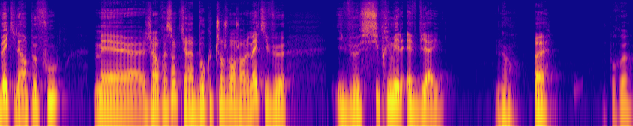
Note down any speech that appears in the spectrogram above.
mec, il est un peu fou, mais euh, j'ai l'impression qu'il y aurait beaucoup de changements. Genre, le mec, il veut, il veut supprimer le FBI. Non. Ouais. Pourquoi?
